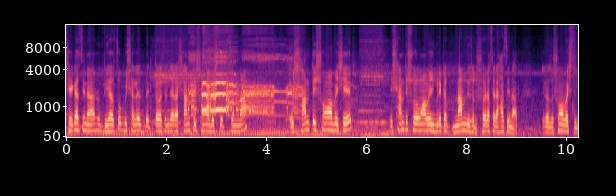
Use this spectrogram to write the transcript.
শেখ হাসিনার দুই হাজার চব্বিশ সালে দেখতে পাচ্ছেন যারা শান্তি সমাবেশ করছেন না। এই শান্তি সমাবেশের এই শান্তি সমাবেশ বলে একটা নাম দিয়েছিল সৈরাসের হাসিনার। এটা যে সমাবেশ ছিল,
